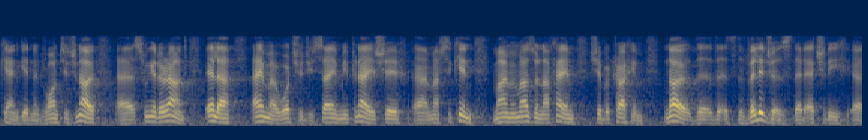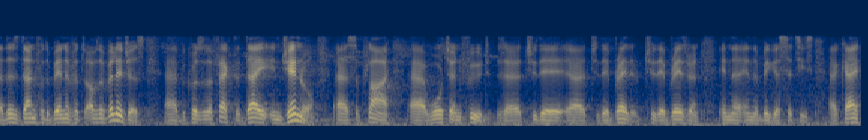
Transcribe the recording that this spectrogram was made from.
can get an advantage. No, uh, swing it around. Ella ema, what should you say? Mipnei she mafsikin ma'im mazon lachem she. No, the, the, it's the villagers that actually this is done for the benefit of the villagers uh, because of the fact that they, in general, uh, supply uh, water and food uh, to their uh, to their brethren, to their brethren in the in the bigger cities. Okay,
